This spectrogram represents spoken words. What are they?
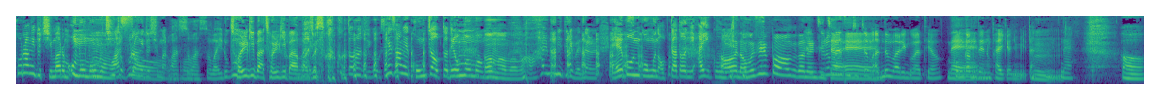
호랑이도 지 말하면 어머머머 어머, 진짜 왔어. 호랑이도 지말 왔어 왔어 막 이러고 절기봐, 절기봐. 막. 이러면서. 확 떨어지고 세상에 공짜 없다더니 어머머머 어머머머. 어, 할머니들이 맨날 애본 공은 없다더니 아이고 어, 너무 슬퍼, 그거는 진짜. 그런 말씀 진짜 예. 맞는 말인 것 같아요. 네. 공감되는 발견입니다. 음. 네. 어,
